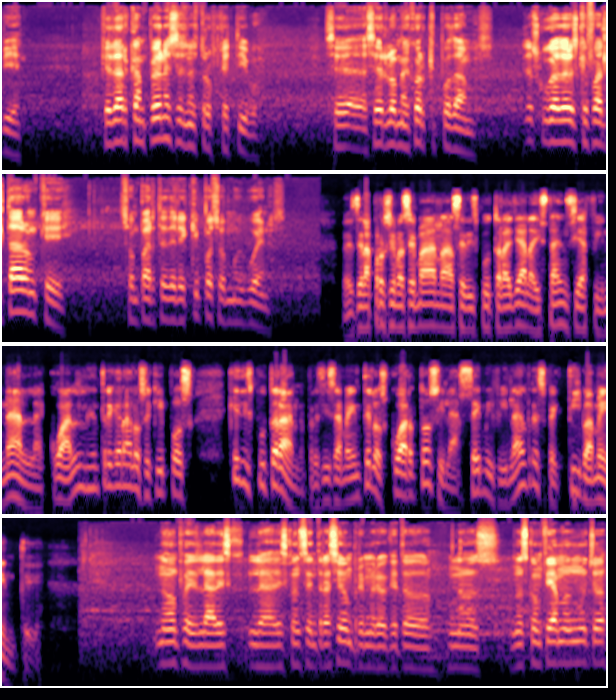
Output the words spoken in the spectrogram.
bien. Quedar campeones es nuestro objetivo, hacer lo mejor que podamos. Los jugadores que faltaron, que son parte del equipo, son muy buenos. Desde la próxima semana se disputará ya la instancia final, la cual entregará a los equipos que disputarán precisamente los cuartos y la semifinal respectivamente. No, pues la, la desconcentración primero que todo. Nos, nos confiamos mucho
